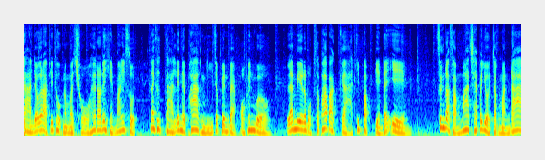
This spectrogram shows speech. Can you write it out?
การยกระดับที่ถูกนำมาโชว์ให้เราได้เห็นมากที่สุด นั่นคือการเล่นในภาคนี้จะเป็นแบบ Open World และมีระบบสภาพอากาศที่ปรับเปลี่ยนได้เอง ซึ่งเราสามารถใช้ประโยชน์จากมันได้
